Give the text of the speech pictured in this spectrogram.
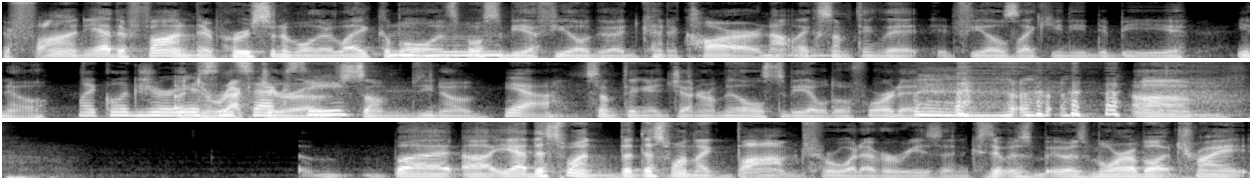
They're fun. Yeah, they're fun. They're personable. They're likable. It's Mm-hmm. supposed to be a feel good kind of car, not like something that it feels like you need to be, you know, Like a luxurious and director sexy. of some, you know, Yeah. something at General Mills to be able to afford it. um, but uh, yeah, this one, but this one like bombed for whatever reason because it was it was more about trying.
